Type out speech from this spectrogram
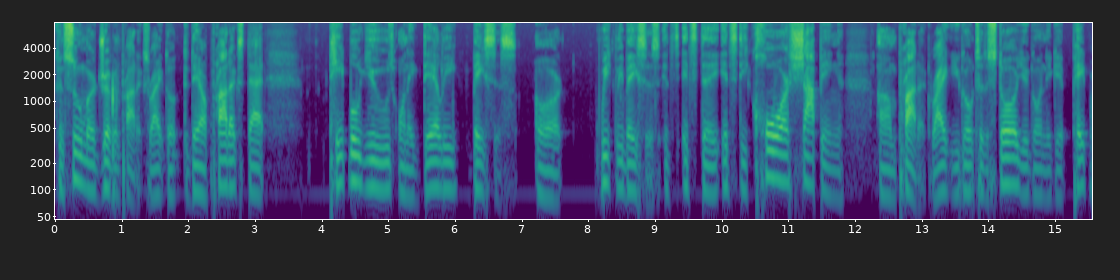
consumer driven products, right? They are products that people use on a daily basis or weekly basis. It's it's the it's the core shopping um, product, right? You go to the store, you're going to get paper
